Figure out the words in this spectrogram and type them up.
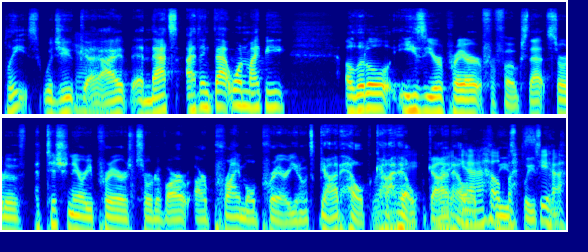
please, would you? Yeah. I and that's I think that one might be a little easier prayer for folks. That sort of petitionary prayer is sort of our our primal prayer. You know, it's God help, God Right, help, God right. help. Yeah, help please, us. please, yeah. please.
